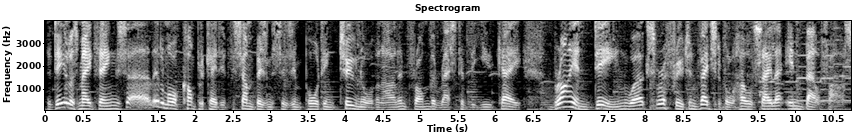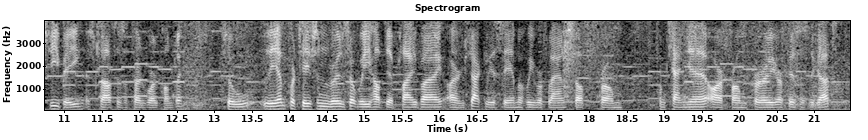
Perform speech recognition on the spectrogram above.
The deal has made things a little more complicated for some businesses importing to Northern Ireland from the rest of the UK. Brian Dean works for a fruit and vegetable wholesaler in Belfast. GB is classed as a third world country. So the importation rules that we have to apply by are exactly the same if we were flying stuff from from Kenya or from Peru or places like that.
